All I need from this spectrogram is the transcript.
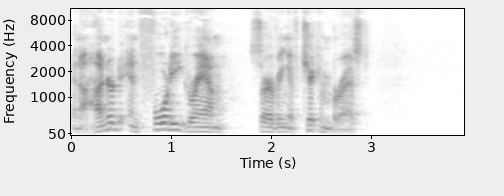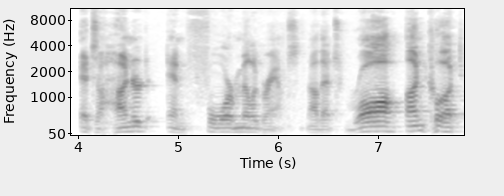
and a 140 gram serving of chicken breast, it's 104 milligrams. Now that's raw, uncooked,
